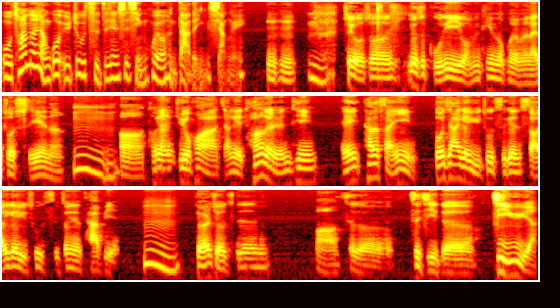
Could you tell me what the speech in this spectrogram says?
我从来没有想过语助词这件事情会有很大的影响诶。嗯哼，嗯，所以我说又是鼓励我们听众朋友们来做实验呢。嗯，啊，同样一句话讲给同样的人听，哎，他的反应多加一个语助词跟少一个语助词中间的差别，嗯，久而久之，啊，这个自己的际遇啊，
